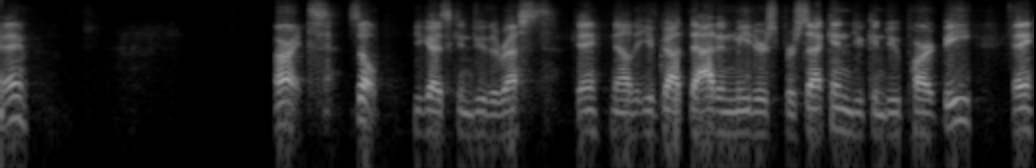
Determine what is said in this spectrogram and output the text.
Okay. All right. So you guys can do the rest. Okay. Now that you've got that in meters per second, you can do part B. Okay.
